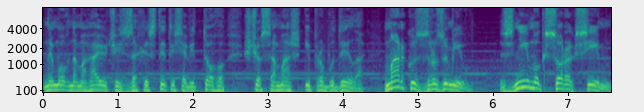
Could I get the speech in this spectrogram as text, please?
немов намагаючись захиститися від того, що сама ж і пробудила. Маркус зрозумів. Знімок 47,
